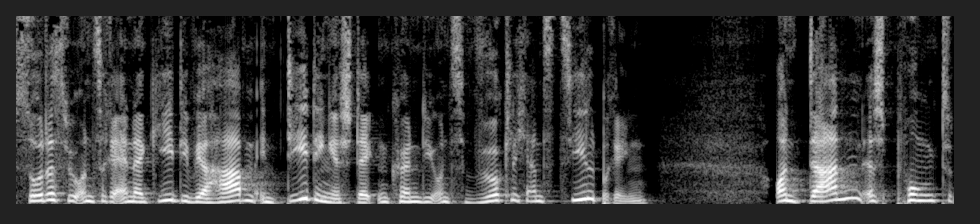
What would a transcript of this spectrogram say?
so dass wir unsere Energie, die wir haben, in die Dinge stecken können, die uns wirklich ans Ziel bringen. Und dann ist Punkt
